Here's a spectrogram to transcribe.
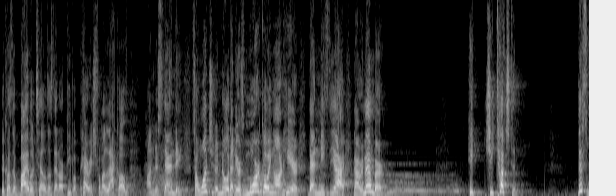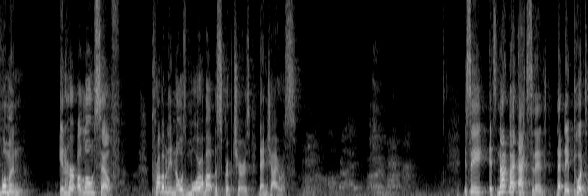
because the Bible tells us that our people perish from a lack of understanding. So I want you to know that there's more going on here than meets the eye. Now remember, he, she touched him. This woman, in her alone self, probably knows more about the scriptures than Jairus. You see, it's not by accident that they put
